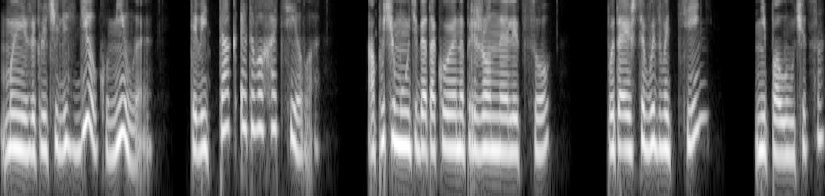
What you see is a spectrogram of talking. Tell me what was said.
Мы заключили сделку, милая. Ты ведь так этого хотела. А почему у тебя такое напряженное лицо? Пытаешься вызвать тень? Не получится.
